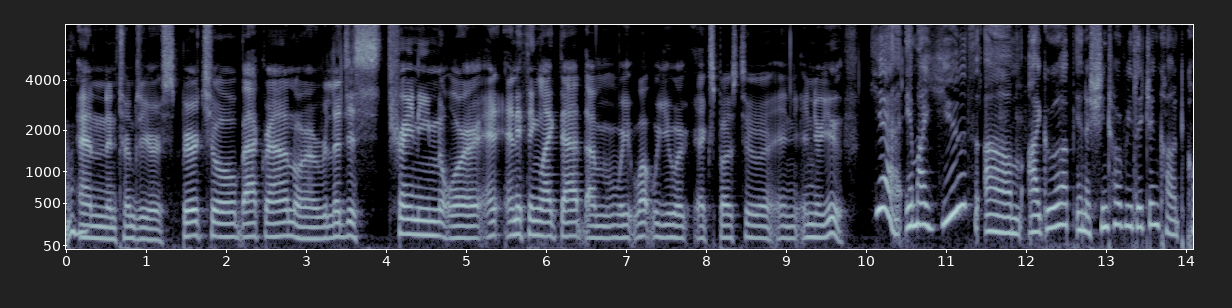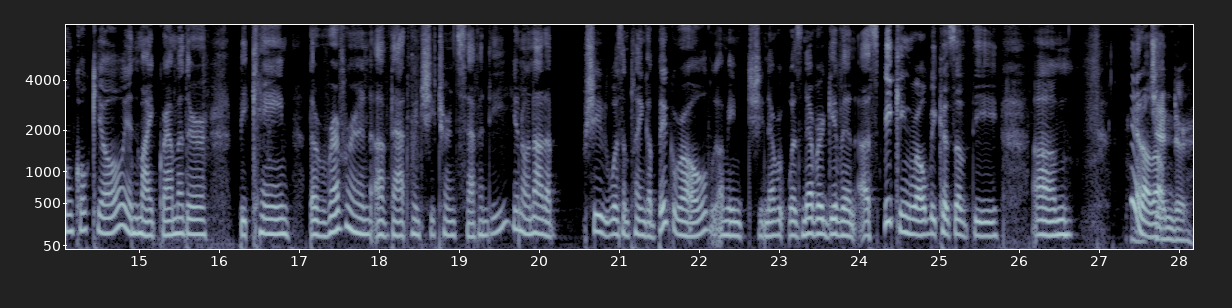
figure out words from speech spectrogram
Mm-hmm. And in terms of your spiritual background or religious training or a- anything like that, um, what were you exposed to in, in your youth? Yeah, in my youth, um, I grew up in a Shinto religion called Konkokyo, and my grandmother became the reverend of that when she turned 70. You know, not a she wasn't playing a big role. I mean, she never was never given a speaking role because of the um, you know, gender.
